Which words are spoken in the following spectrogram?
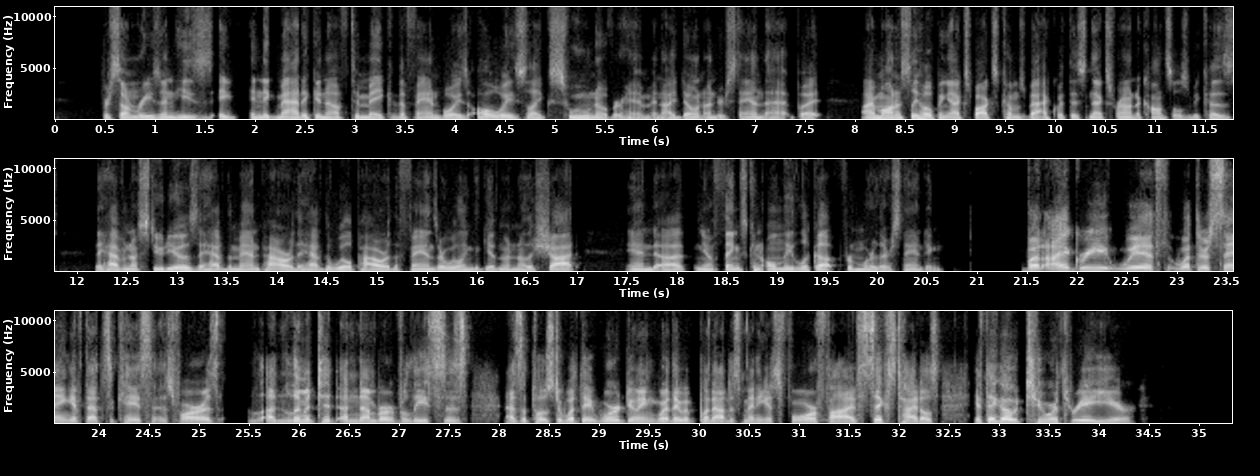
for some reason he's enigmatic enough to make the fanboys always like swoon over him, and I don't understand that. But I'm honestly hoping Xbox comes back with this next round of consoles because they have enough studios, they have the manpower, they have the willpower, the fans are willing to give them another shot and uh, you know things can only look up from where they're standing. But I agree with what they're saying if that's the case as far as unlimited a number of releases as opposed to what they were doing where they would put out as many as four five six titles if they go two or three a year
